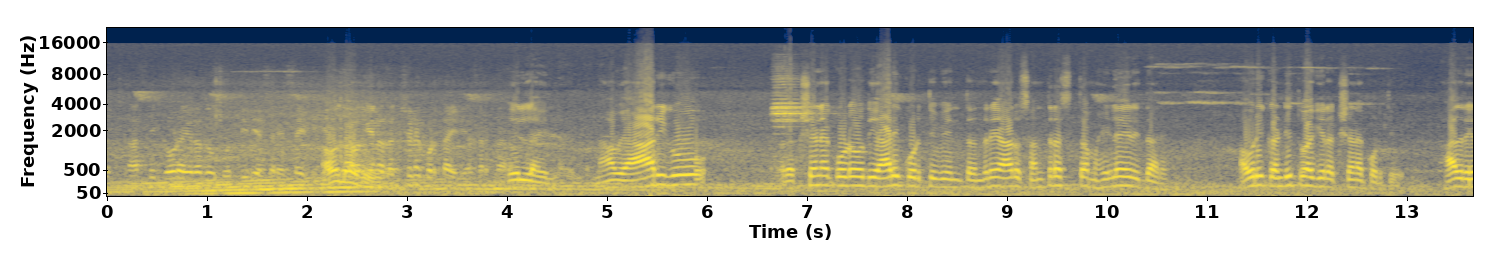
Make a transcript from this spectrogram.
ಸರ್ ಕಾರ್ತಿಕ್ ಗೌಡ ಇರೋದು ಗೊತ್ತಿದೆಯಾ ಸರ್? ಎಸ್ ಐ ಟಿ ರಕ್ಷಣೆ ಕೊಡ್ತಾ ಇದೆಯಾ ಸರ್ಕಾರ? ಇಲ್ಲ ಇಲ್ಲ ಇಲ್ಲ. ನಾವು ಯಾರಿಗೂ ರಕ್ಷಣೆ ಕೊಡೋದು ಯಾರಿಗೆ ಕೊಡ್ತೀವಿ ಅಂತಂದರೆ ಯಾರು ಸಂತ್ರಸ್ತ ಮಹಿಳೆಯರಿದ್ದಾರೆ. ಅವ್ರಿಗೆ ಖಂಡಿತವಾಗಿ ರಕ್ಷಣೆ ಕೊಡ್ತೀವಿ. ಆದರೆ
